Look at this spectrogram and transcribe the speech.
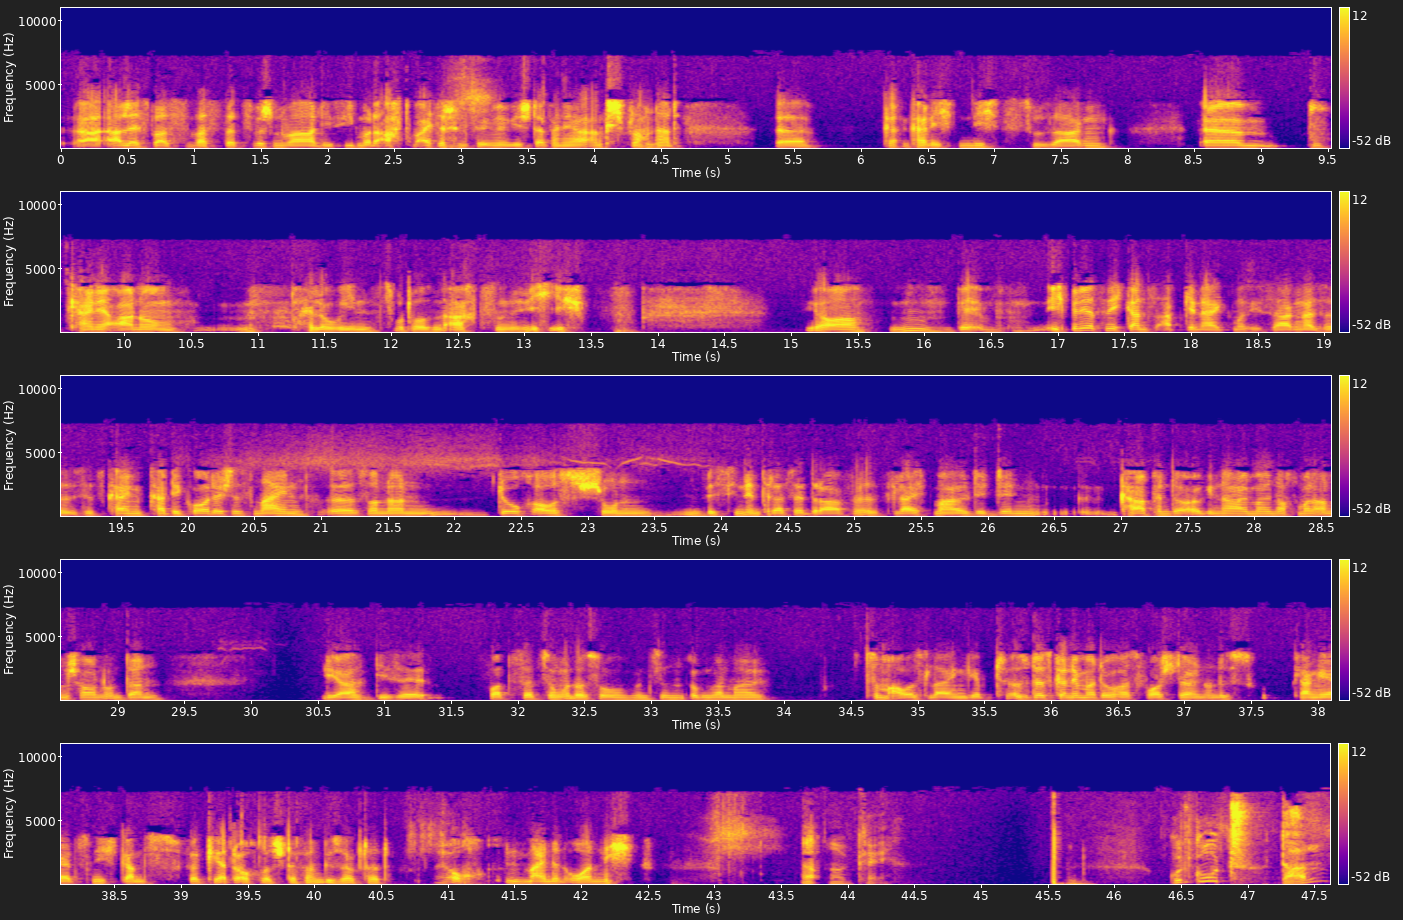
alles, was, was dazwischen war, die sieben oder acht weiteren Filme, wie Stefan ja angesprochen hat, äh, kann, kann ich nichts zu sagen. Ähm, keine Ahnung, Halloween 2018, ich, ich ja, hm, ich bin jetzt nicht ganz abgeneigt, muss ich sagen. Also es ist jetzt kein kategorisches Nein, äh, sondern durchaus schon ein bisschen Interesse drauf, äh, vielleicht mal den, den Carpenter Original mal nochmal anschauen und dann ja, diese Fortsetzung oder so, wenn es irgendwann mal zum Ausleihen gibt. Also das könnte man durchaus vorstellen und es klang ja jetzt nicht ganz verkehrt, auch was Stefan gesagt hat. Ja. Auch in meinen Ohren nicht. Ja. Okay. Gut, gut. Dann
